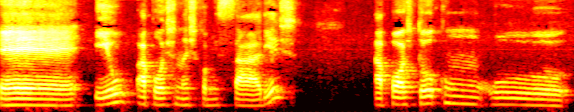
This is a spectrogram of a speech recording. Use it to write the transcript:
É, eu aposto nas comissárias, aposto com o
